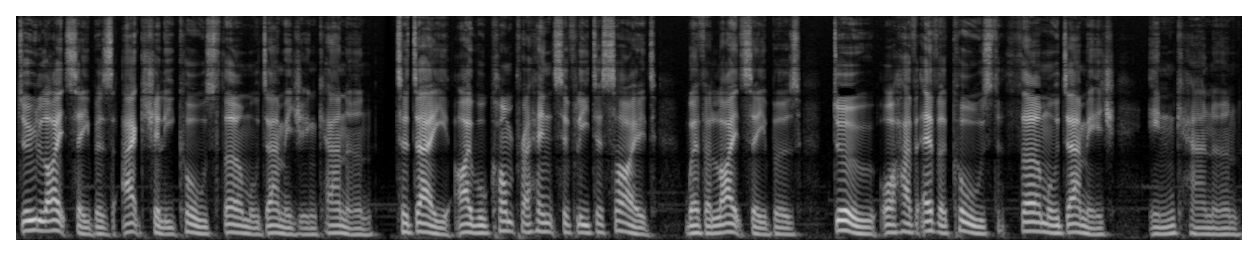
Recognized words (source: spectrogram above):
do lightsabers actually cause thermal damage in canon? Today, I will comprehensively decide whether lightsabers do or have ever caused thermal damage in canon.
